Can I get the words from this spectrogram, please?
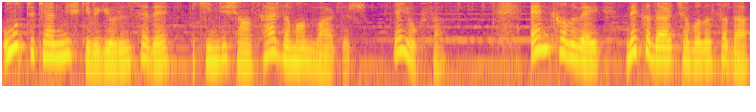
Umut tükenmiş gibi görünse de ikinci şans her zaman vardır. Ya yoksa? Anne Calloway ne kadar çabalasa da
